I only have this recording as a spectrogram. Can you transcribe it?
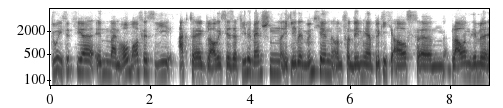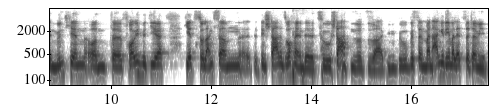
Du, ich sitze hier in meinem Homeoffice, wie aktuell, glaube ich, sehr, sehr viele Menschen. Ich lebe in München und von dem her blicke ich auf ähm, blauen Himmel in München und äh, freue mich mit dir, jetzt so langsam äh, den Start ins Wochenende zu starten sozusagen. Du bist dann mein angenehmer letzter Termin.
